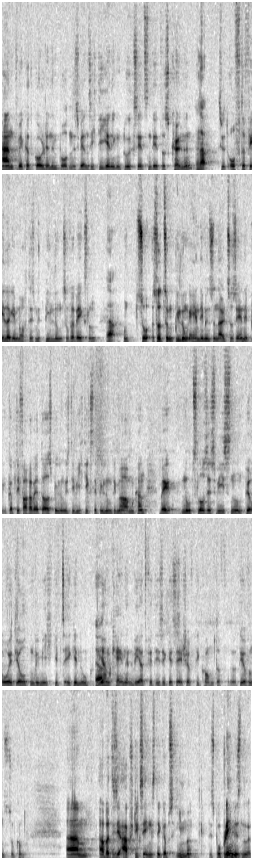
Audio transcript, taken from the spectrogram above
Handwerk hat goldenen Boden. Es werden sich diejenigen durchsetzen, die etwas können. Ja. Es wird oft der Fehler gemacht, das mit Bildung zu verwechseln Ja. und so, sozusagen Bildung eindimensional zu sehen. Ich glaube, die Facharbeiterausbildung ist die wichtigste Bildung, die man haben kann, weil nutzloses Wissen und Büroidioten wie mich gibt es eh genug. Ja. Wir haben keinen Wert für diese Gesellschaft, die, kommt auf, die auf uns zukommt. Ähm, aber diese Abstiegsängste gab es immer. Das Problem ist nur,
